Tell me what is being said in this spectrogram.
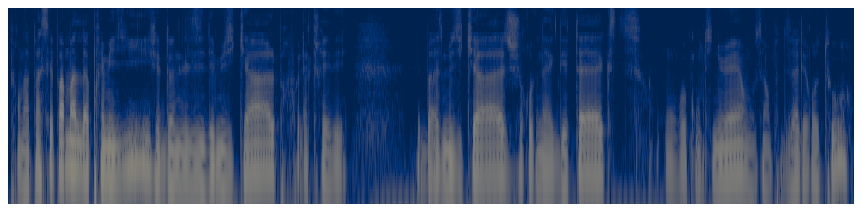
Puis on a passé pas mal d'après-midi, j'ai donné des idées musicales, parfois il a créé des bases musicales, je revenais avec des textes, on recontinuait, on faisait un peu des allers-retours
